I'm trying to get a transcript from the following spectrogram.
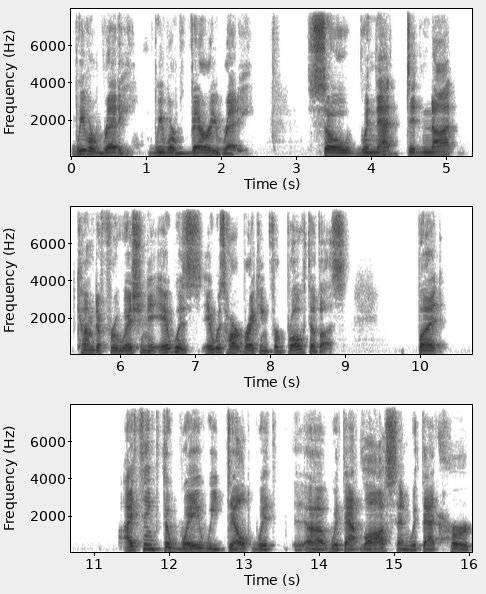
we were ready. We were very ready. So when that did not come to fruition, it was it was heartbreaking for both of us. But I think the way we dealt with uh, with that loss and with that hurt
